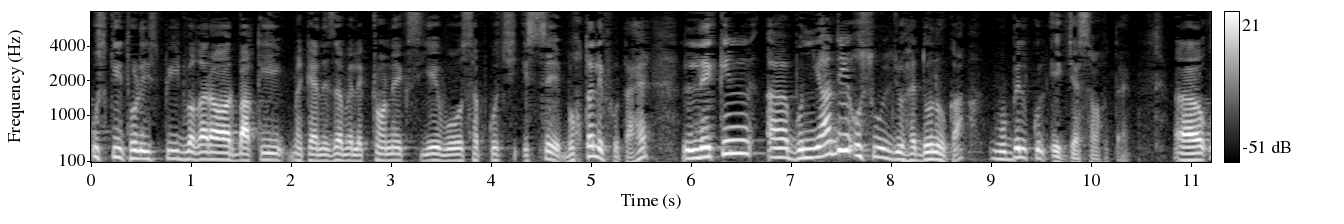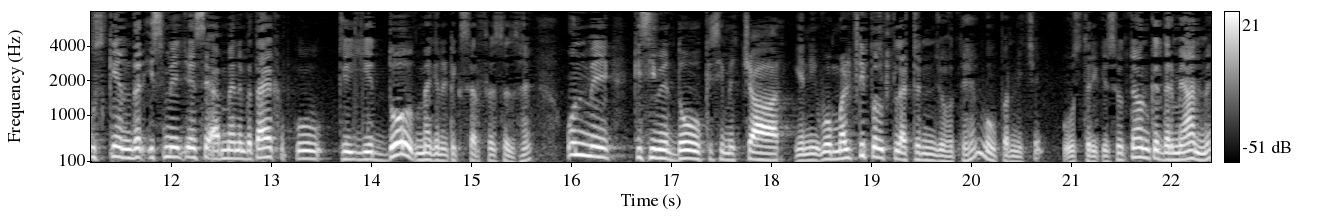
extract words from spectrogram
اس کی تھوڑی اسپیڈ وغیرہ اور باقی میکینزم الیکٹرانکس یہ وہ سب کچھ اس سے مختلف ہوتا ہے۔ لیکن بنیادی اصول جو ہے دونوں کا وہ بالکل ایک جیسا ہوتا ہے۔ اس کے اندر اس میں جیسے اب میں نے بتایا کہ یہ دو میگنیٹک سرفیسز ہیں۔ ان میں کسی میں دو، کسی میں چار یعنی وہ ملٹیپل پلیٹن جو ہوتے ہیں، وہ اوپر نیچے اس طریقے سے ہوتے ہیں۔ ان کے درمیان میں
